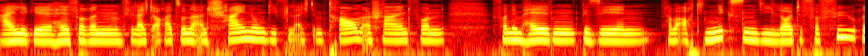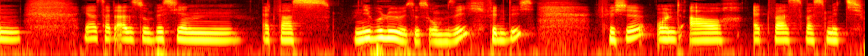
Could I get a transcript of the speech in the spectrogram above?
heilige Helferin, vielleicht auch als so eine Erscheinung, die vielleicht im Traum erscheint von, von dem Helden gesehen, aber auch die Nixen, die Leute verführen. Ja, es hat alles so ein bisschen etwas Nebulöses um sich, finde ich. Fische und auch etwas, was mit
